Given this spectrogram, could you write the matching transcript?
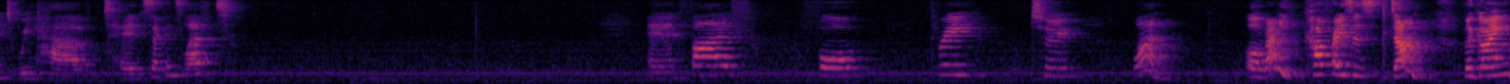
And we have 10 seconds left. And five, four, three, two, one. Alrighty, calf raises done. We're going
